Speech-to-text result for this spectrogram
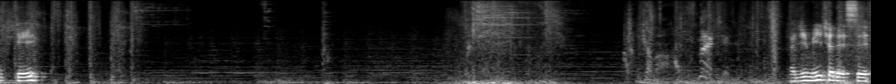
Ok. Admite a descer.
